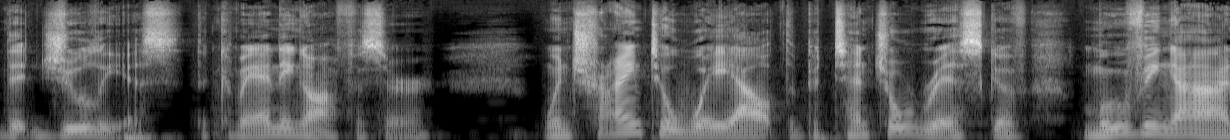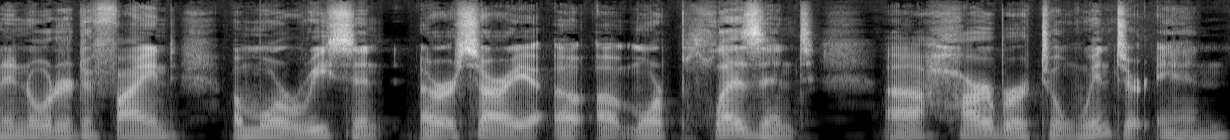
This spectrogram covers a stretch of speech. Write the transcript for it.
that Julius, the commanding officer, when trying to weigh out the potential risk of moving on in order to find a more recent, or sorry, a, a more pleasant uh, harbor to winter in,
